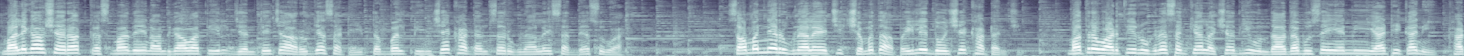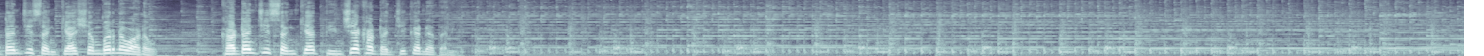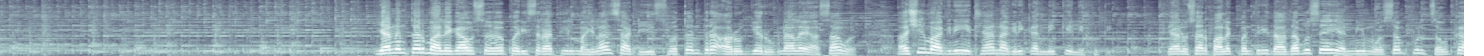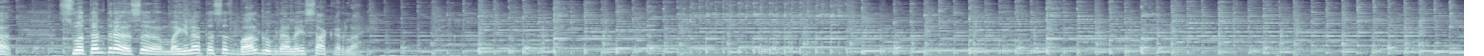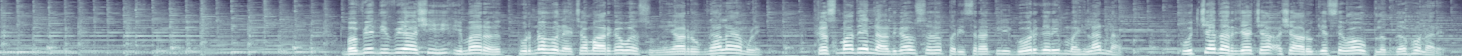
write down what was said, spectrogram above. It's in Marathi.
मालेगाव शहरात कसमादे नांदगावातील जनतेच्या आरोग्यासाठी तब्बल तीनशे खाटांचं रुग्णालय सध्या सुरू आहे. सामान्य रुग्णालयाची क्षमता पहिले दोनशे खाटांची. मात्र वाढती रुग्णसंख्या लक्षात घेऊन दादा भुसे यांनी या ठिकाणी खाटांची संख्या शंभरनं वाढवून खाटांची संख्या तीनशे खाटांची करण्यात आली. यानंतर मालेगावसह परिसरातील महिलांसाठी स्वतंत्र आरोग्य रुग्णालय असावं अशी मागणी इथल्या नागरिकांनी केली होती. त्यानुसार पालकमंत्री दादा भुसे यांनी मोसमपूल चौकात स्वतंत्र असं महिला तसंच बाल रुग्णालय साकारलं आहे. भव्य दिव्य अशी ही इमारत पूर्ण होण्याच्या मार्गावर असून या रुग्णालयामुळे कसमादे नांदगावसह परिसरातील गोरगरीब महिलांना उच्च दर्जाच्या अशा आरोग्य सेवा उपलब्ध होणार आहेत.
